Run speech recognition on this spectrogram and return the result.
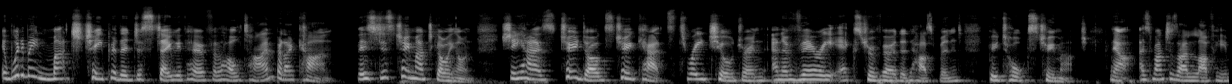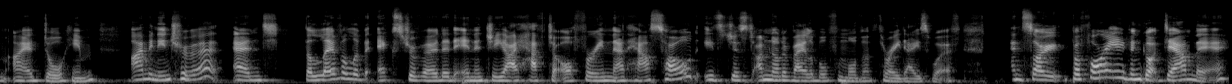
It would have been much cheaper to just stay with her for the whole time, but I can't. There's just too much going on. She has two dogs, two cats, three children, and a very extroverted husband who talks too much. Now, as much as I love him, I adore him. I'm an introvert, and the level of extroverted energy I have to offer in that household is just, I'm not available for more than three days worth. And so before I even got down there,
